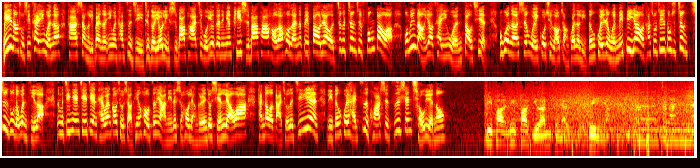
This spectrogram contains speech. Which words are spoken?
民进党主席蔡英文呢，他上个礼拜呢，因为他自己这个有领十八趴，结果又在那边批十八趴，好了，后来呢被爆料了这个政治风暴啊，国民党要蔡英文道歉。不过呢，身为过去老长官的李登辉认为没必要，他说这些都是政制度的问题了。那么今天接见台湾高球小天后曾雅妮的时候，两个人就闲聊啊，谈到了打球的经验，李登辉还自夸是资深球员哦。呃，十六年啊。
